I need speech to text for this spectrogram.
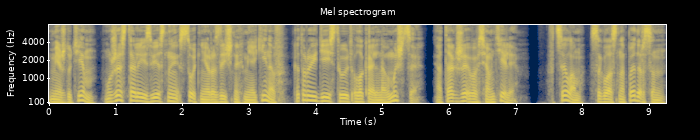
Между тем, уже стали известны сотни различных миокинов, которые действуют локально в мышце, а также во всем теле. В целом, согласно Педерсон,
